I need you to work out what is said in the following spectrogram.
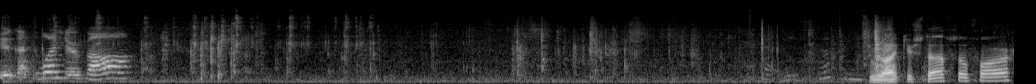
You got the Wonder Ball. You like your stuff so far?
